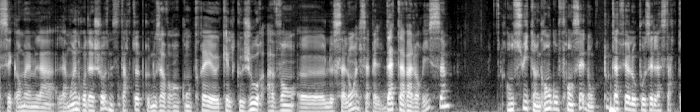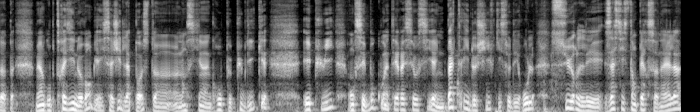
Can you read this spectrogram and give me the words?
C'est quand même la, la, moindre des choses, une start-up que nous avons rencontrée quelques jours avant le salon. Elle s'appelle Data Valoris. Ensuite, un grand groupe français, donc tout à fait à l'opposé de la start-up, mais un groupe très innovant, bien, il s'agit de La Poste, un, ancien groupe public. Et puis, on s'est beaucoup intéressé aussi à une bataille de chiffres qui se déroule sur les assistants personnels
